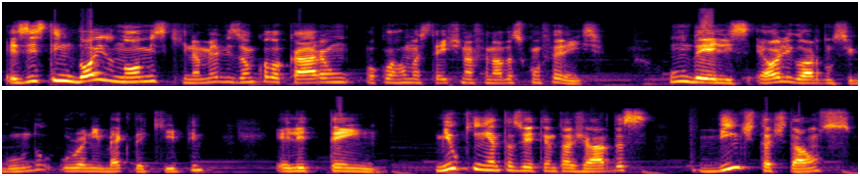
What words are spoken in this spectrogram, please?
Existem dois nomes que, na minha visão, colocaram Oklahoma State na final dessa conferência. Um deles é Oli Gordon II, o running back da equipe. Ele tem 1.580 jardas, 20 touchdowns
